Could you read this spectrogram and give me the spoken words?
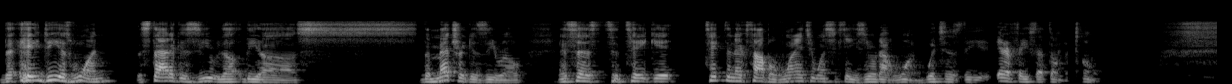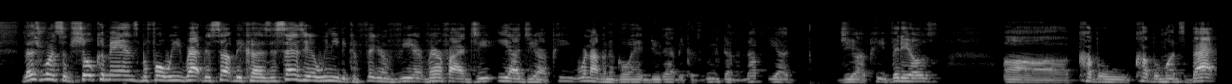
the AD is one, the static is zero, the, the uh, the metric is zero. It says to take it, take the next hop of 192.168.0.1, which is the interface that's on the tunnel. Let's run some show commands before we wrap this up because it says here we need to configure and ver verify G EIGRP. We're not going to go ahead and do that because we've done enough EIGRP videos a uh, couple couple months back.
